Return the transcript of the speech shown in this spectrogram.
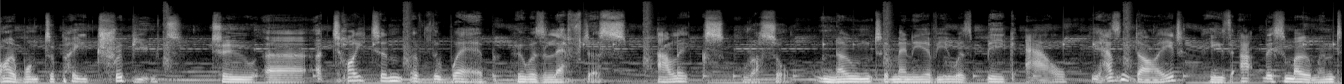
I want to pay tribute to uh, a titan of the web who has left us, Alex Russell, known to many of you as Big Al. He hasn't died. He's at this moment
